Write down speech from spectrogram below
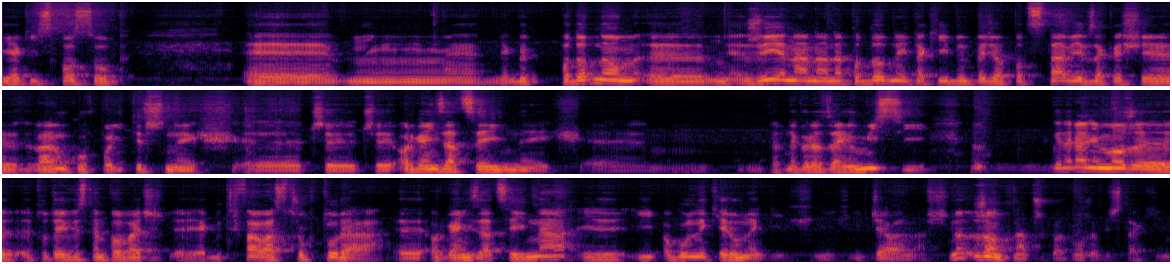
jakiś sposób jakby podobną, e, żyje na, na, na podobnej takiej, bym powiedział, podstawie w zakresie warunków politycznych e, czy, czy organizacyjnych, pewnego rodzaju misji. No, generalnie może tutaj występować jakby trwała struktura organizacyjna i, i ogólny kierunek ich, ich, ich działalności. No, rząd na przykład może być takim,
